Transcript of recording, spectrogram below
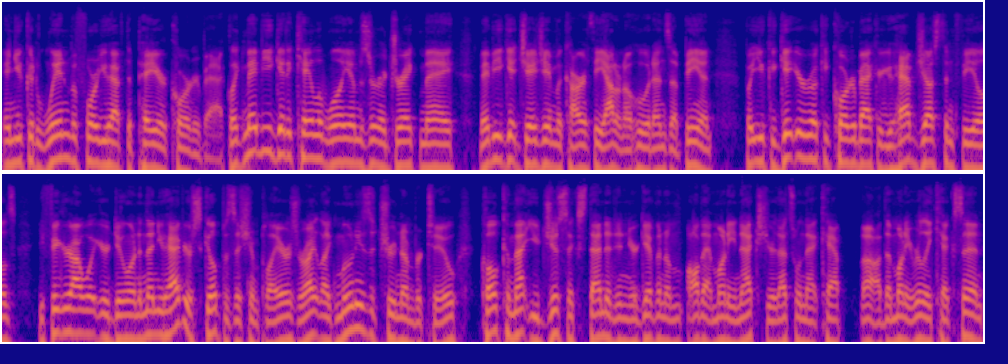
and you could win before you have to pay your quarterback. Like maybe you get a Caleb Williams or a Drake Maye. Maybe you get JJ McCarthy. I don't know who it ends up being, but you could get your rookie quarterback, or you have Justin Fields. You figure out what you're doing, and then you have your skill position players, right? Like Mooney's a true number two. Cole Kmet, you just extended, and you're giving him all that money next year. That's when that cap, uh, the money really kicks in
